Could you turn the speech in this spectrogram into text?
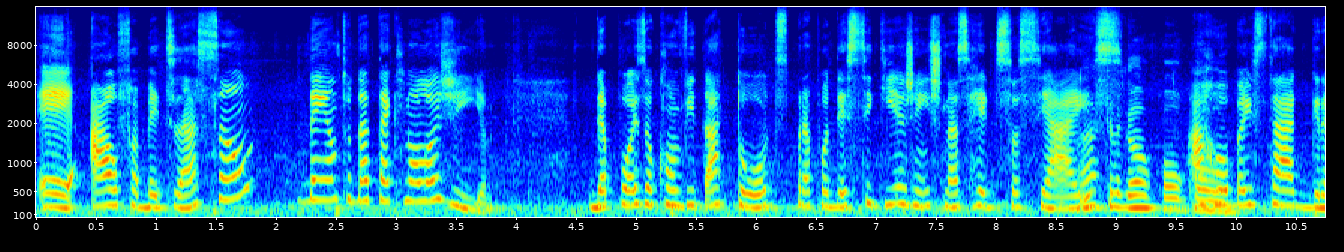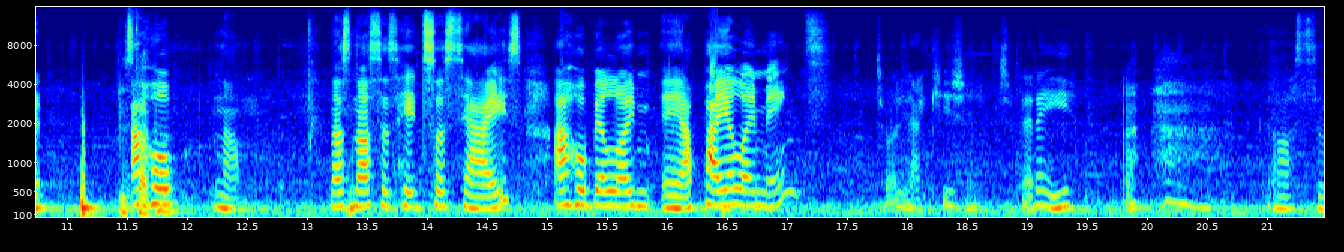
é, a alfabetização dentro da tecnologia. Depois eu convido a todos para poder seguir a gente nas redes sociais. Ah, que legal. Qual, qual? Arroba Instagram. Instagram? Arroba, não. Nas nossas redes sociais. Arroba Eloy, é, a Pai Eloy Mendes. Deixa eu olhar aqui, gente. Peraí. Nossa.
